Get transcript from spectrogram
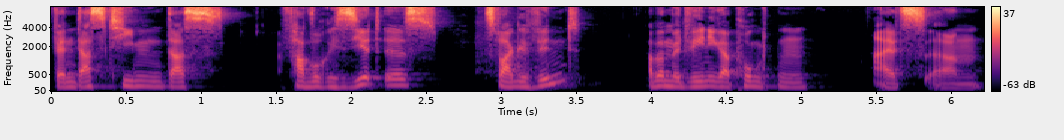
wenn das Team, das favorisiert ist, zwar gewinnt, aber mit weniger Punkten als ähm,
